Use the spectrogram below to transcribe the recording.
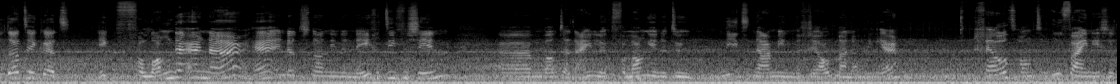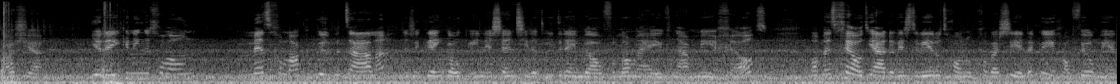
Omdat ik het, ik verlangde ernaar, hè, en dat is dan in een negatieve zin. Um, want uiteindelijk verlang je natuurlijk niet naar minder geld, maar naar meer geld. Want hoe fijn is het als je je rekeningen gewoon met gemak kunt betalen. Dus ik denk ook in essentie dat iedereen wel verlangen heeft naar meer geld. Want met geld, ja, daar is de wereld gewoon op gebaseerd. Daar kun je gewoon veel meer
